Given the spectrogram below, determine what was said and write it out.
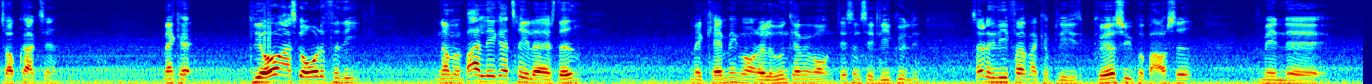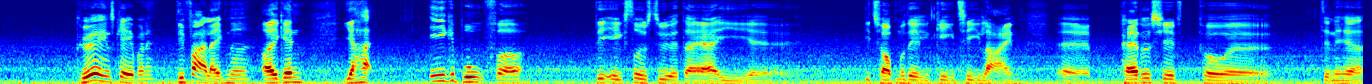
topkarakter. Man kan blive overrasket over det, fordi når man bare ligger og triller afsted med campingvogn eller uden campingvogn, det er sådan set ligegyldigt, så er det lige før, man kan blive køresyg på bagsædet. Men øh, køreegenskaberne, de fejler ikke noget. Og igen, jeg har ikke brug for det ekstra udstyr, der er i, øh, i topmodellen GT Line. Øh, paddle shift på øh, den her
